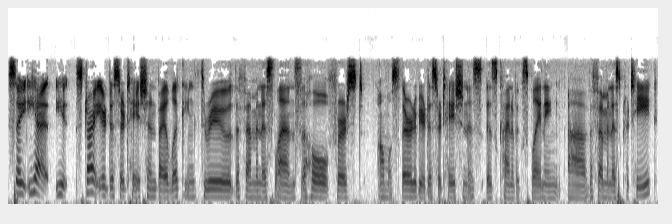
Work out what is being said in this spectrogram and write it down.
So, yeah, you start your dissertation by looking through the feminist lens. The whole first almost third of your dissertation is, is kind of explaining uh, the feminist critique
